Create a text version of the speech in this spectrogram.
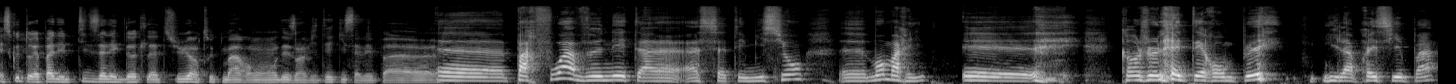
Est-ce que t'aurais pas des petites anecdotes là-dessus, un truc marrant, des invités qui savaient pas euh, Euh, parfois venait à, à cette émission euh, mon mari. Et quand je l'interrompais, il appréciait pas.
